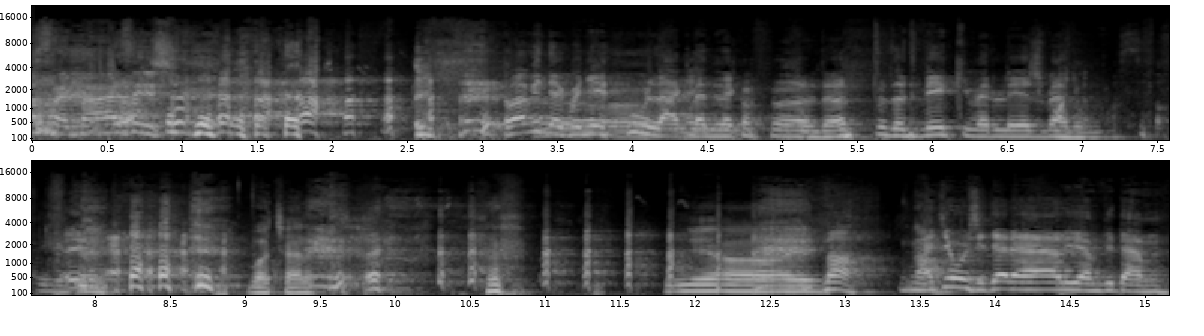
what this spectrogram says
Az meg már ez is. Már mindenki, hogy ilyen hullák lennének a földön. Tudod, végkimerülésben. Bocsánat. Jaj. Na, Na. Hát Józsi, gyere el, ilyen vidám.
